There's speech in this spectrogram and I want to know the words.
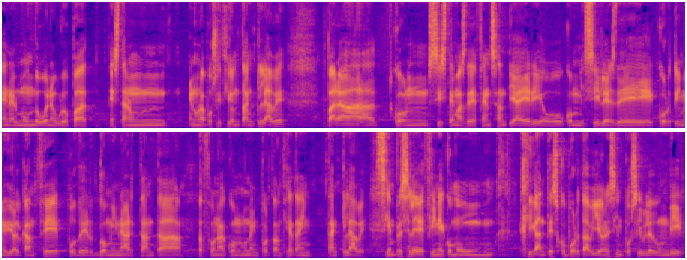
en el mundo o en Europa están en una posición tan clave para con sistemas de defensa antiaéreo o con misiles de corto y medio alcance poder dominar tanta zona con una importancia tan, tan clave. Siempre se le define como un gigantesco portaaviones imposible de hundir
